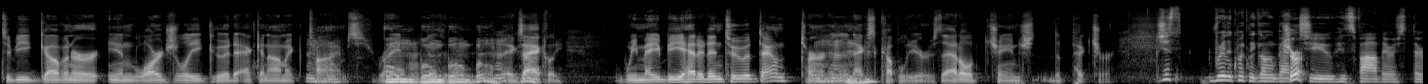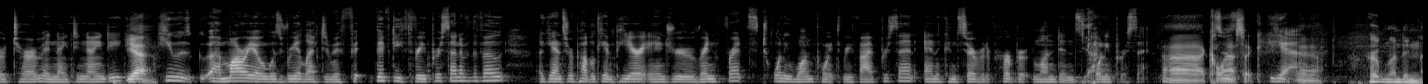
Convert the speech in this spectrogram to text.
to be governor in largely good economic times, right? Boom, boom, boom, boom. Exactly. We may be headed into a downturn in the next couple of years. That'll change the picture. Just really quickly going back Sure. to his father's third term in 1990. Yeah. he was uh, Mario was reelected with 53 percent of the vote against Republican Pierre Andrew Rinfret's 21.35 percent and conservative Herbert London's 20 percent. Ah, classic. yeah. Yeah. Herb London,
